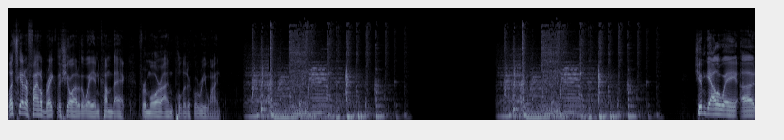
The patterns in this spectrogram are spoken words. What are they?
Let's get our final break of the show out of the way and come back for more on Political Rewind. Jim Galloway, uh,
